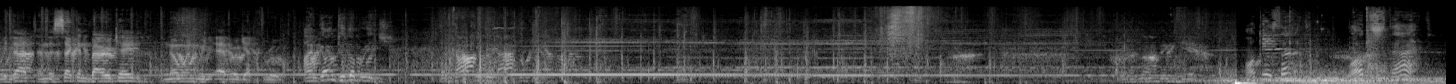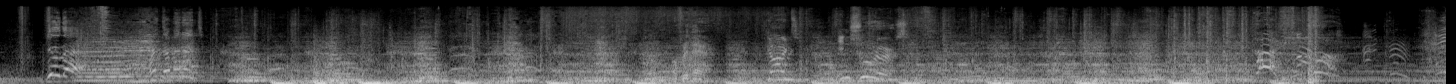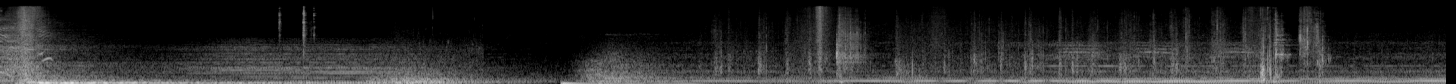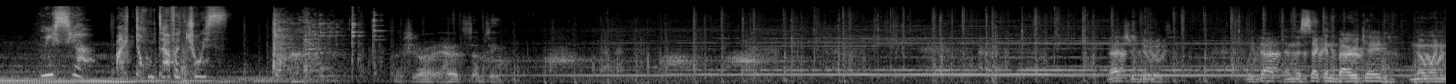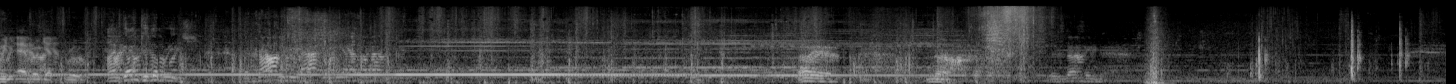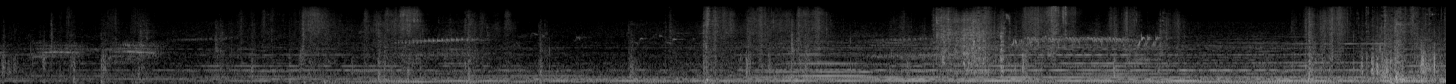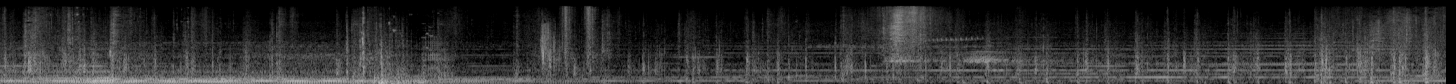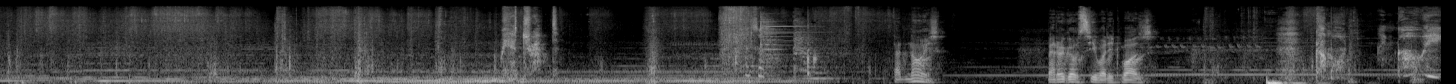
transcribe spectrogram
With that and the second barricade, no one will ever get through. I'm going to the bridge. The cart will be back when get There's. What was that? What's that? You there! Wait a minute! Intruders! Amicia! I don't have a choice. I'm sure I heard something. That should do it. With that and the second barricade, no one will ever get through. I'm going to the bridge. The cart will be back when we get the barricade. Oh, yeah. No. There's nothing there. Better go see what it was. Come on. I'm going.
